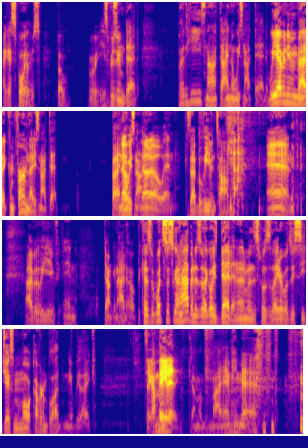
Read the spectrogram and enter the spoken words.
I guess spoilers, but we're, he's presumed dead. But he's not. I know he's not dead. We haven't even had it confirmed that he's not dead. But I no, know he's not No, no, and because I believe in Tom yeah, and I believe in Duncan Idaho. Because what's just gonna happen is they're like, oh, he's dead, and then when this was later, we'll just see Jason Momoa covered in blood, and he'll be like, it's like I made it. like, I'm a Miami man.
